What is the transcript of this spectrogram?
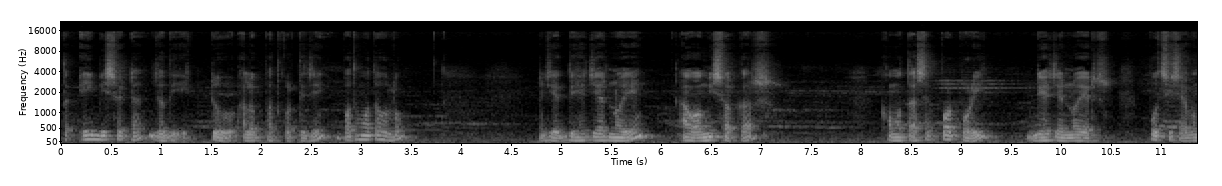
তো এই বিষয়টা যদি একটু আলোকপাত করতে যাই, প্রথমত হলো যে দুই হাজার নয়ে আওয়ামী সরকার ক্ষমতা আসার পরপরই দুই হাজার নয়ের পঁচিশ এবং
